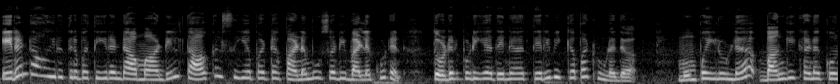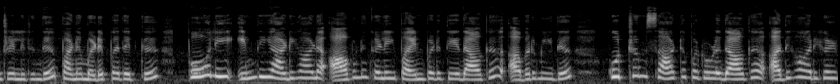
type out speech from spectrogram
இரண்டாயிரத்தி இருபத்தி இரண்டாம் ஆண்டில் தாக்கல் செய்யப்பட்ட பணமோசடி வழக்குடன் தொடர்புடையதென தெரிவிக்கப்பட்டுள்ளது. மும்பையில் உள்ள வங்கி கணக்கொன்றிலிருந்து பணம் எடுப்பதற்கு போலி இந்திய அடையாள ஆவணங்களை பயன்படுத்தியதாக அவர் மீது குற்றம் சாட்டப்பட்டுள்ளதாக அதிகாரிகள்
